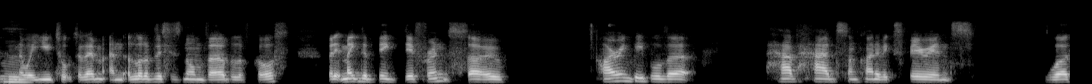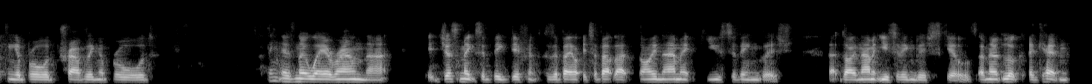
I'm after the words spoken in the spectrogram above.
mm. than the hmm. way you talk to them. And a lot of this is non-verbal, of course but it made a big difference. So hiring people that have had some kind of experience working abroad, traveling abroad, I think there's no way around that. It just makes a big difference because about it's about that dynamic use of English, that dynamic use of English skills. And look again,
